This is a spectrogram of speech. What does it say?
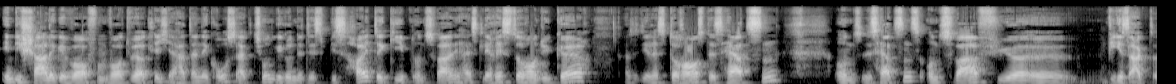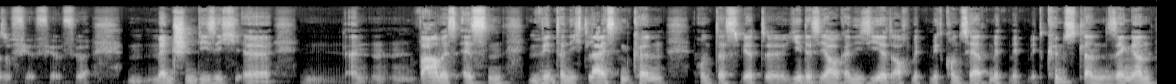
in die Schale geworfen, wortwörtlich. Er hat eine große Aktion gegründet, die es bis heute gibt, und zwar die heißt Les Restaurants du Cœur, also die Restaurants des Herzens und des Herzens, und zwar für äh, wie gesagt, also für, für, für Menschen, die sich äh, ein, ein warmes Essen im Winter nicht leisten können. Und das wird äh, jedes Jahr organisiert, auch mit, mit Konzerten, mit, mit, mit Künstlern, Sängern,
